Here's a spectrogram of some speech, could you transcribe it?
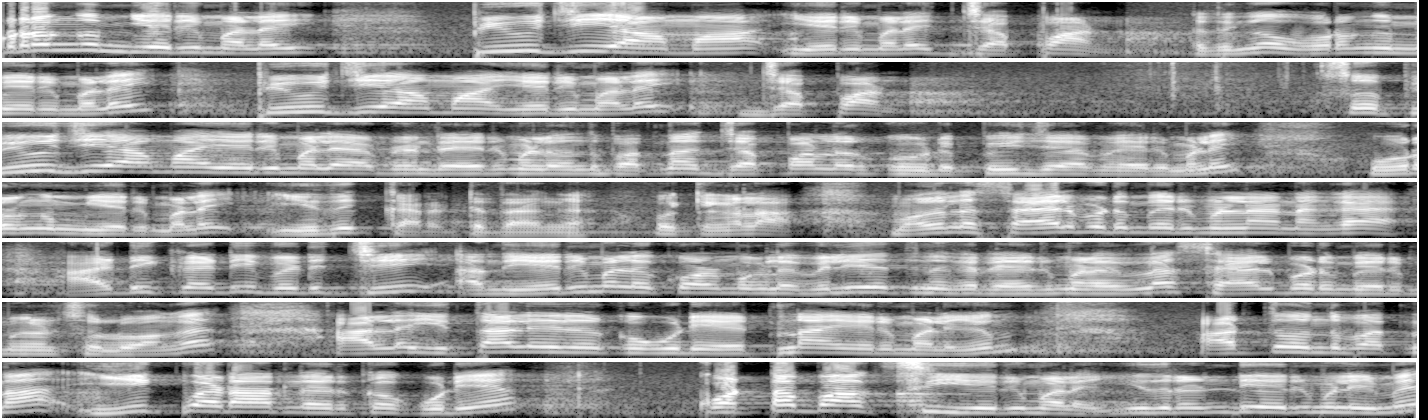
உறங்கும் எரிமலை பியூஜியாமா எரிமலை ஜப்பான் இதுங்க உறங்கும் எரிமலை பியூஜியாமா எரிமலை ஜப்பான் ஸோ பியூஜியாமா எரிமலை அப்படின்ற எரிமலை வந்து பார்த்தீங்கன்னா ஜப்பானில் இருக்கக்கூடிய பியூஜியாமா எரிமலை உறங்கும் எரிமலை இது கரெக்டு தாங்க. ஓகேங்களா முதல்ல செயல்படும் எரிமலை என்னங்க? அடிக்கடி வெடித்து அந்த எரிமலை குழம்புகளை வெளியேற்றி நிற்கிற எரிமலைகளை செயல்படும் எரிமலைன்னு சொல்லுவாங்க. அதில் இத்தாலியில் இருக்கக்கூடிய எட்னா எரிமலையும் அடுத்து வந்து பார்த்தீங்கன்னா ஈக்வடாரில் இருக்கக்கூடிய கொட்டபாக்சி எரிமலை இது ரெண்டு எரிமலையுமே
